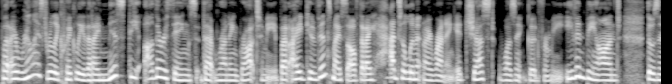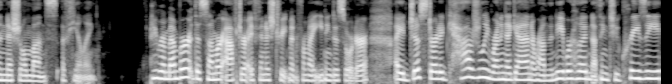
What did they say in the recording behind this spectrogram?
but I realized really quickly that I missed the other things that running brought to me. But I had convinced myself that I had to limit my running. It just wasn't good for me, even beyond those initial months of healing. I remember the summer after I finished treatment for my eating disorder. I had just started casually running again around the neighborhood, nothing too crazy,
